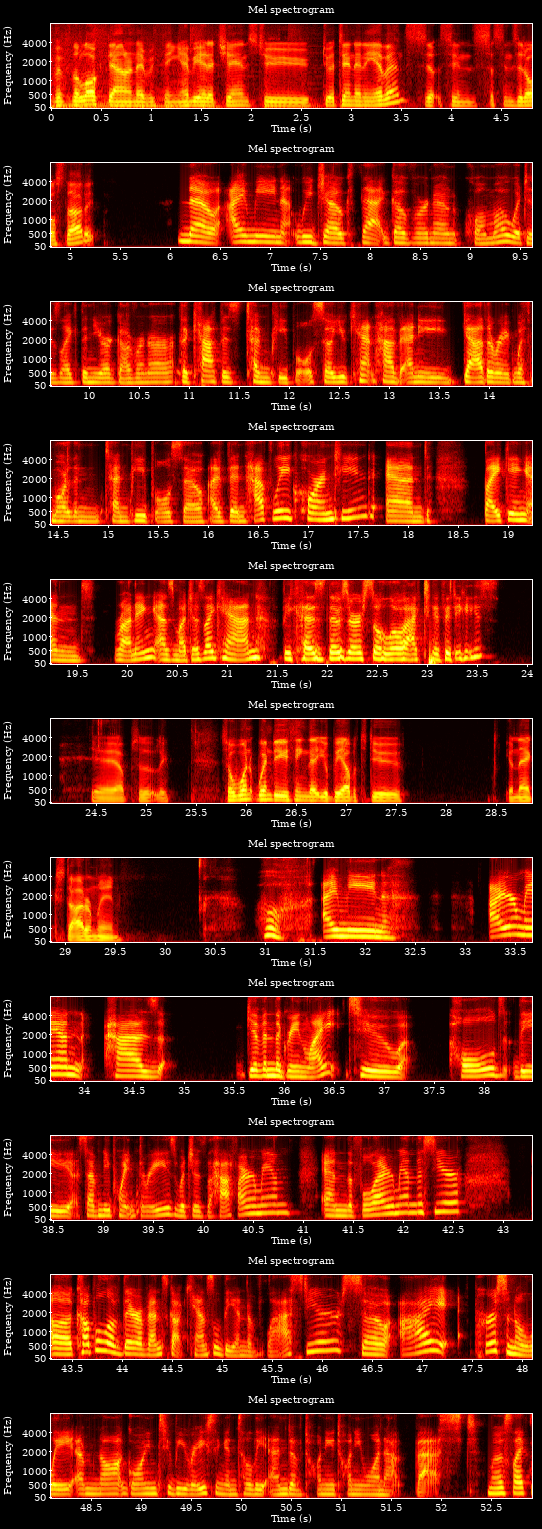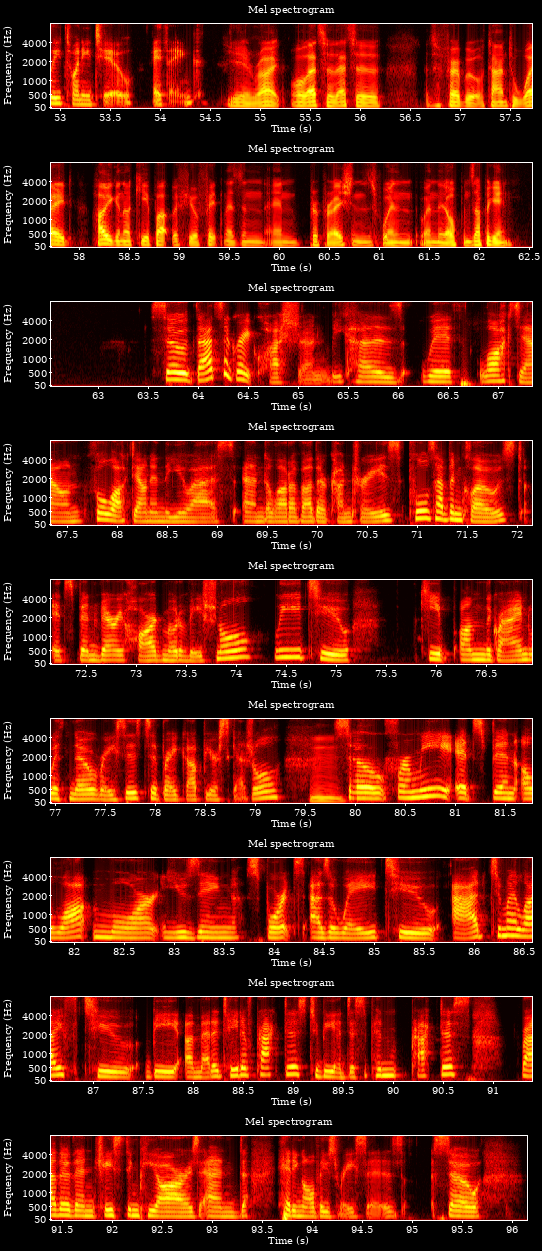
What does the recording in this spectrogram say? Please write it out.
With the lockdown and everything, have you had a chance to to attend any events since since it all started? No, I mean, we joke that Governor Cuomo, which is like the New York governor, the cap is 10 people. So you can't have any gathering with more than 10 people. So I've been happily quarantined and biking and running as much as I can because those are solo activities. Yeah, absolutely. So when when do you think that you'll be able to do your next Ironman? Oh, I mean, Ironman has given the green light to hold the 70.3s, which is the half Ironman and the full Ironman this year a couple of their events got canceled the end of last year. So I personally am not going to be racing until the end of 2021 at best. Most likely 22, I think. Yeah, right. Well, that's a that's a that's a fair bit of time to wait. How are you going to keep up with your fitness and and preparations when when it opens up again? So that's a great question because with lockdown, full lockdown in the US and a lot of other countries, pools have been closed. It's been very hard motivationally to keep on the grind with no races to break up your schedule. Mm. So for me, it's been a lot more using sports as a way to add to my life, to be a meditative practice, to be a discipline practice rather than chasing PRs and hitting all these races. So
